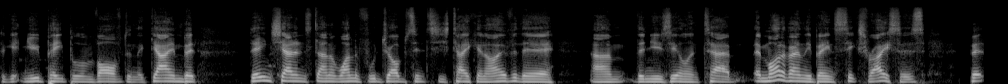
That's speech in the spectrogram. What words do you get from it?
to get new people involved in the game. But Dean Shannon's done a wonderful job since he's taken over there, um, the New Zealand tab. It might have only been six races, but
